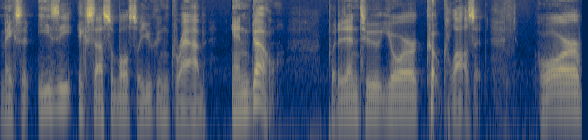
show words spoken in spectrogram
makes it easy, accessible, so you can grab and go. Put it into your coat closet or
